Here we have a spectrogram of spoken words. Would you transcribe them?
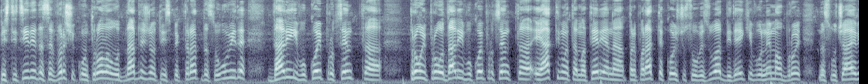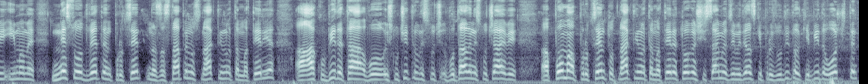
пестициди да се врши контрола од надлежниот инспекторат да се увиде дали и во кој процент а, прво и прво дали во кој процент е активната материја на препаратите кои што се увезуваат, бидејќи во немал број на случаеви имаме несоодветен процент на застапеност на активната материја, а ако биде таа во исклучителни случаи, во дадени случаеви помал процентот на активната материја, тогаш и самиот земјоделски производител ќе биде оштетен.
